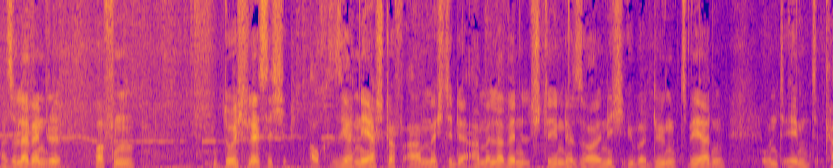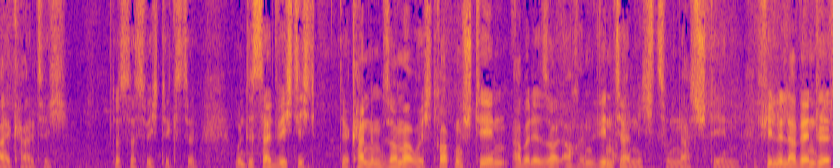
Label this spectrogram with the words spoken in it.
Also Lavendel offen, durchlässig, auch sehr nährstoffarm möchte der arme Lavendel stehen. Der soll nicht überdüngt werden und eben kalkhaltig. Das ist das Wichtigste. Und es ist halt wichtig, der kann im Sommer ruhig trocken stehen, aber der soll auch im Winter nicht zu nass stehen. Viele Lavendel,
